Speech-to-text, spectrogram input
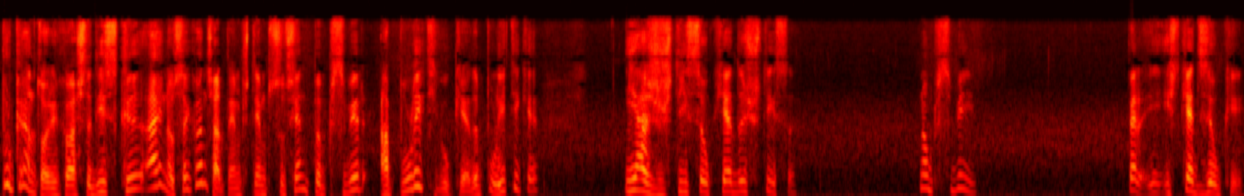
Porque António Costa disse que, ai, não sei quando, já temos tempo suficiente para perceber à política o que é da política e à justiça o que é da justiça. Não percebi. Espera, isto quer dizer o quê?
